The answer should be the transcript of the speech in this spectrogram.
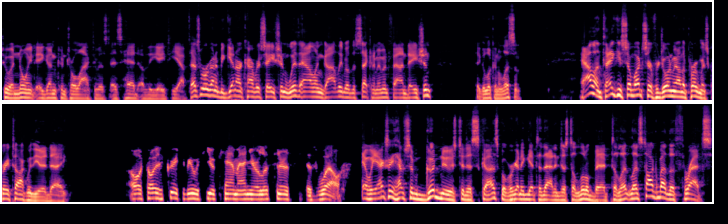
to anoint a gun control activist as head of the ATF. That's where we're going to begin our conversation with Alan Gottlieb of the Second Amendment Foundation. Take a look and a listen. Alan, thank you so much, sir, for joining me on the program. It's great talking with you today. Oh, it's always great to be with you, Cam, and your listeners as well. And we actually have some good news to discuss, but we're going to get to that in just a little bit. Let, us talk about the threats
